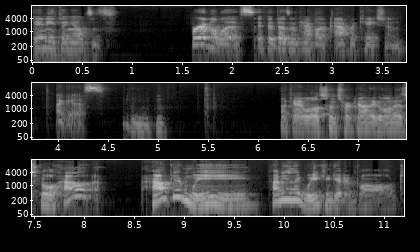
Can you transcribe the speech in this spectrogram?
anything else is frivolous if it doesn't have an application. I guess. Mhm. Okay, well, since we're kind of going to school, how how can we? How do you think we can get involved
